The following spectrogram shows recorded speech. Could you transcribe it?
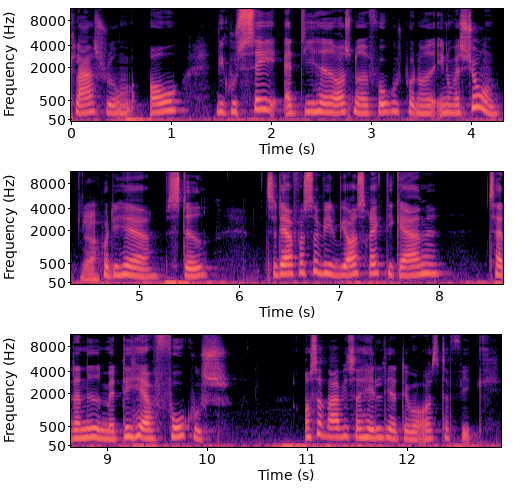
Classroom, og vi kunne se, at de havde også noget fokus på noget innovation Ja. på det her sted. Så derfor så ville vi også rigtig gerne tage ned med det her fokus. Og så var vi så heldige, at det var os, der fik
